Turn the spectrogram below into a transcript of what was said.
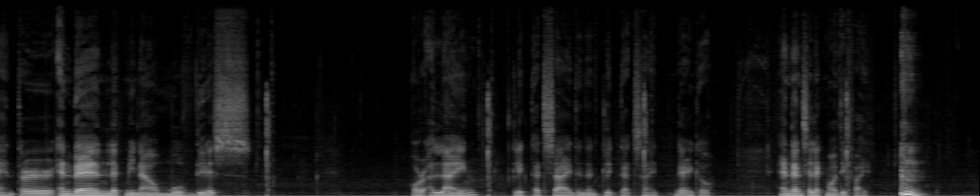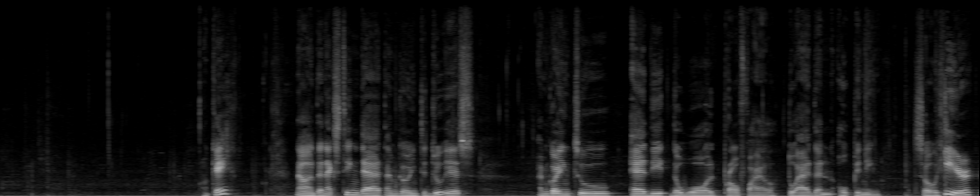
enter and then let me now move this or align click that side and then click that side. There you go. And then select modify. Okay. Now the next thing that I'm going to do is I'm going to edit the wall profile to add an opening. So here,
